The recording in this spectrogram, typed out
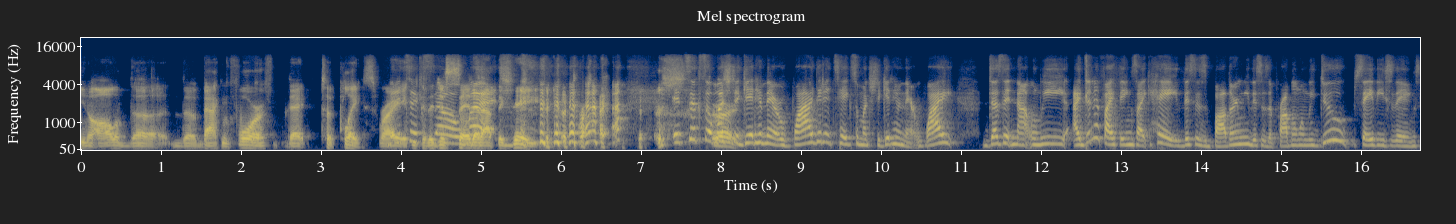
you know all of the the back and forth that took place right? If he could have so just said much. it out the gate. It took so much to get him there. Why did it take so much to get him there? Why does it not when we identify things like hey this is bothering me this is a problem when we do say these things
